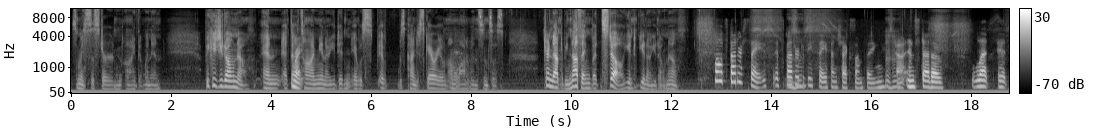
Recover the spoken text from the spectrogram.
It's my sister and I that went in because you don't know. And at that Right. time, you know, you didn't. It was it was kind of scary on, on a lot of instances. Turned out to be nothing, but still, you you know, you don't know. Well, it's better safe. It's better to be safe and check something Mhm. uh, instead of let it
